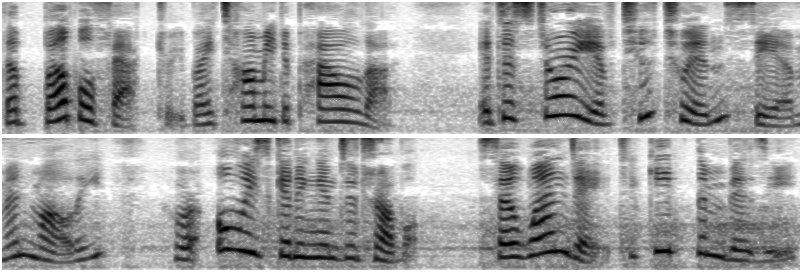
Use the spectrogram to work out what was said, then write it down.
The Bubble Factory by Tomie dePaola. It's a story of two twins, Sam and Molly, who are always getting into trouble. So one day, to keep them busy,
